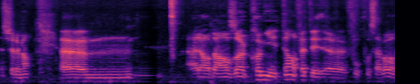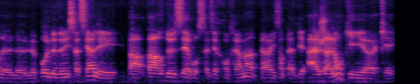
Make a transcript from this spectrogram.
Absolument. Euh, alors, dans un premier temps, en fait, il euh, faut, faut, savoir, le, le, pôle de données sociales est, part, part de zéro. C'est-à-dire, contrairement, par exemple, à, à Jalon, qui, euh, qui,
